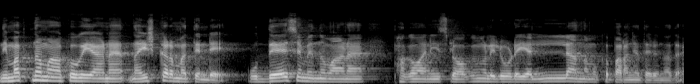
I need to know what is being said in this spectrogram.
നിമഗ്നമാക്കുകയാണ് നൈഷ്കർമ്മത്തിന്റെ ഉദ്ദേശമെന്നുമാണ് ഭഗവാൻ ഈ ശ്ലോകങ്ങളിലൂടെ എല്ലാം നമുക്ക് പറഞ്ഞു തരുന്നത്.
